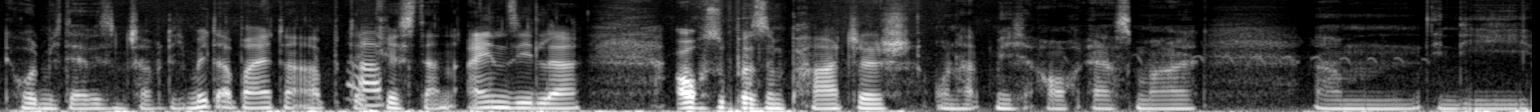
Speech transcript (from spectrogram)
Da holt mich der wissenschaftliche Mitarbeiter ab, der Ab. Christian Einsiedler, auch super sympathisch und hat mich auch erstmal ähm, in die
